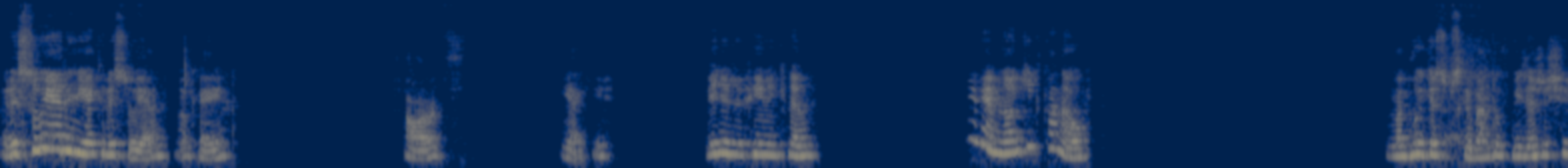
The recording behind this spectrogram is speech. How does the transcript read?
Rysuję ry- jak rysuję. Okej. Shorts. Jakiś. Wiecie, że filmik ten... Nie wiem, no git kanał. Ma dwójkę subskrybentów. Widzę, że się...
